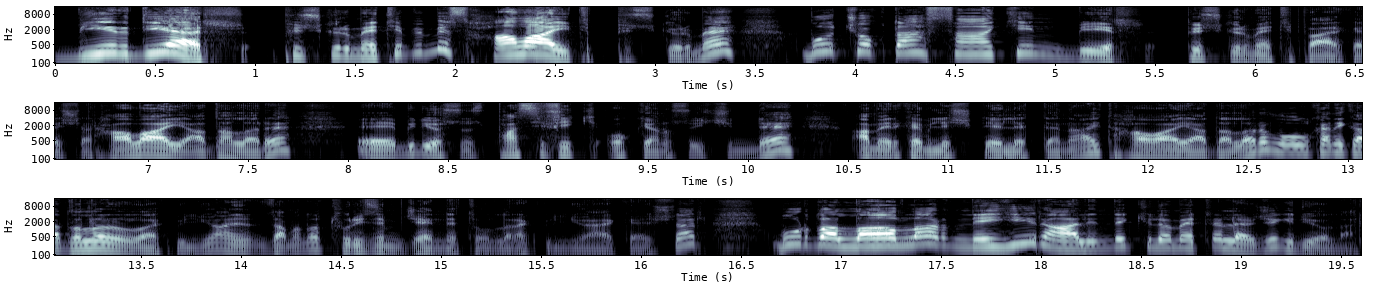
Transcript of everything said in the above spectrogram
Bir diğer püskürme tipimiz Hawaii tip püskürme. Bu çok daha sakin bir püskürme tipi arkadaşlar. Hawaii adaları e, biliyorsunuz Pasifik okyanusu içinde Amerika Birleşik Devletleri'ne ait Hawaii adaları volkanik adalar olarak biliniyor. Aynı zamanda turizm cenneti olarak biliniyor arkadaşlar. Burada lavlar nehir halinde kilometrelerce gidiyorlar.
